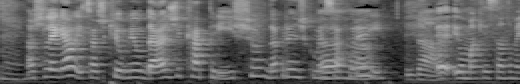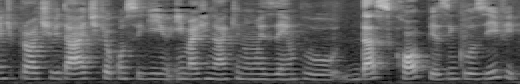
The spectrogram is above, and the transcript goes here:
Hum. Acho legal isso. Acho que humildade e capricho dá pra gente começar uhum. por aí. Dá. É, uma questão também de proatividade que eu consegui imaginar aqui num exemplo das cópias, inclusive,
